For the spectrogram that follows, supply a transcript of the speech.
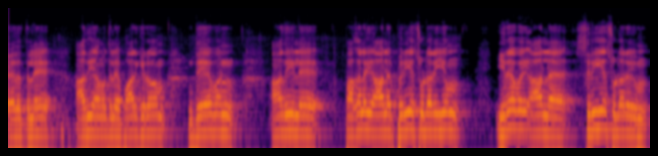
வேதத்திலே ஆதியாமத்திலே பார்க்கிறோம். தேவன் ஆதியிலே பகலை ஆள பெரிய சுடரையும் இரவை ஆள சிறிய சுடரையும்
